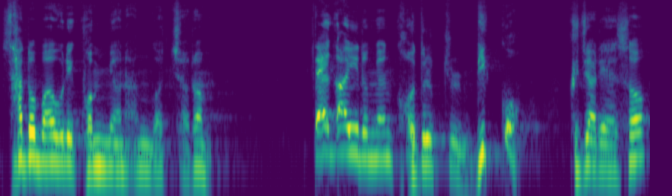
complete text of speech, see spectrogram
사도 바울이 권면한 것처럼 때가 이르면 거둘 줄 믿고 그 자리에서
